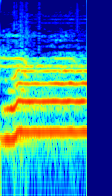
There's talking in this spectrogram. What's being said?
Whoa.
